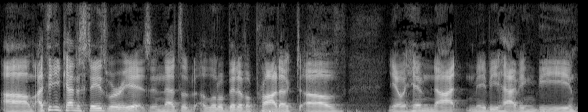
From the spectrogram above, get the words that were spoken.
Um, I think he kind of stays where he is, and that's a, a, little bit of a product of you know him not maybe having the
